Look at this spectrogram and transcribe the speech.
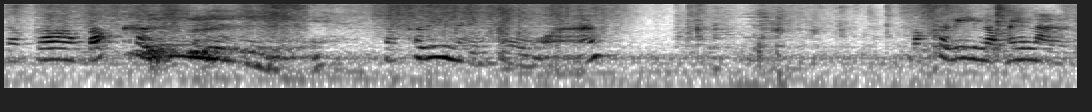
แล้วก็บล็อกโคลี่บล็อกโคลี่หนึ่งหัวบล็อกโคลี่เราไม่ล้าง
